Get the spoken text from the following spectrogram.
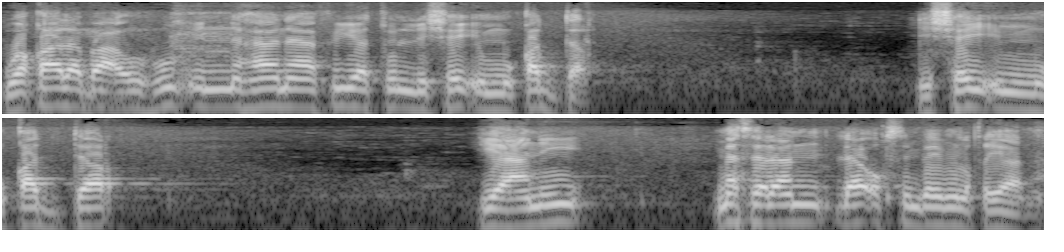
وقال بعضهم إنها نافية لشيء مقدر. لشيء مقدر. يعني مثلا لا أقسم بيوم القيامة.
